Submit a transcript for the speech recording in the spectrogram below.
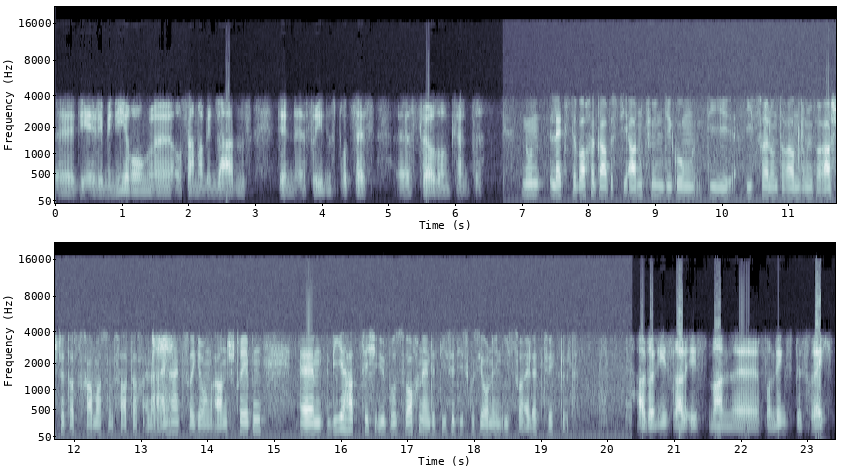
äh, die Eliminierung äh, Osama bin Ladens den äh, Friedensprozess äh, fördern könnte. Nun, letzte Woche gab es die Ankündigung, die Israel unter anderem überraschte, dass Hamas und Fatah eine Einheitsregierung anstreben. Ähm, wie hat sich übers Wochenende diese Diskussion in Israel entwickelt? Also in Israel ist man äh, von links bis rechts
